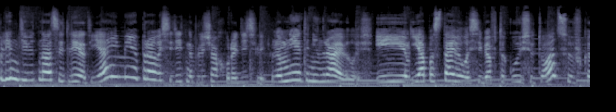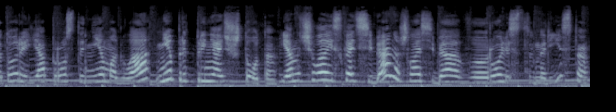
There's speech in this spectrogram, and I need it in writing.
блин, 19 лет, я имею право сидеть на плечах у родителей. Но мне это не нравилось. И я поставила себя в такую ситуацию, в которой я просто не могла не предпринять что-то. Я начала искать себя, нашла себя в роли сценариста,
